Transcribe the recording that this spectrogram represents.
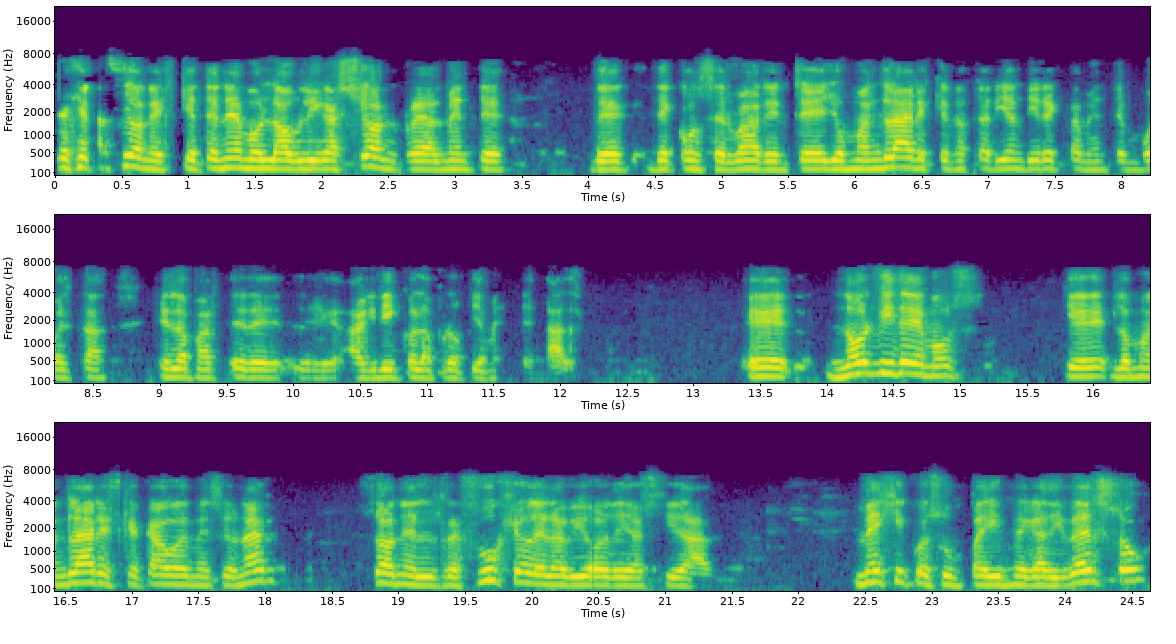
vegetaciones que tenemos la obligación realmente de, conservar, entre ellos manglares que no estarían directamente envueltas en la parte de, agrícola propiamente tal. Eh, no olvidemos que los manglares que acabo de mencionar son el refugio de la biodiversidad. México es un país megadiverso,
